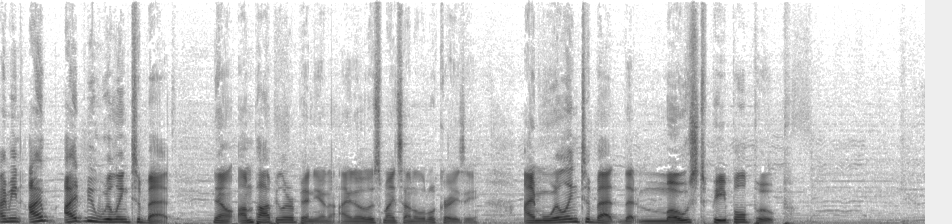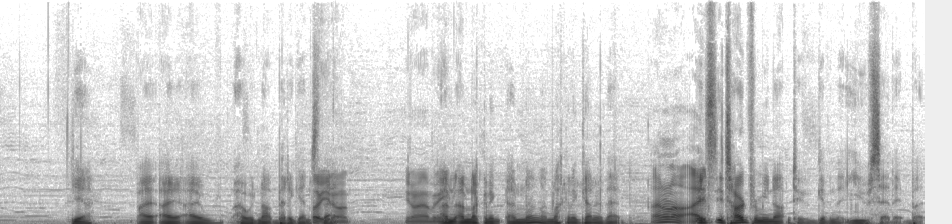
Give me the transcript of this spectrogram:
I mean, I I'd be willing to bet. Now, unpopular opinion. I know this might sound a little crazy. I'm willing to bet that most people poop. yeah, I I, I, I would not bet against Oh, that. you don't. You don't have any. I'm, I'm not gonna. I'm no. I'm not gonna counter that. I don't know. I, it's it's hard for me not to, given that you said it. But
